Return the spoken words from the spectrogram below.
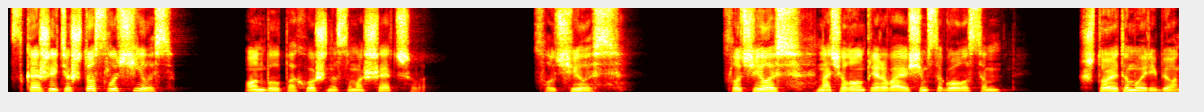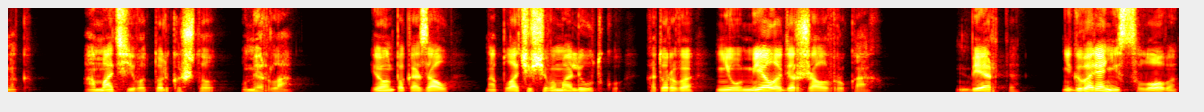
Скажите, что случилось?» Он был похож на сумасшедшего. «Случилось. Случилось», — начал он прерывающимся голосом, «что это мой ребенок, а мать его только что умерла» и он показал на плачущего малютку, которого неумело держал в руках. Берта, не говоря ни слова,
